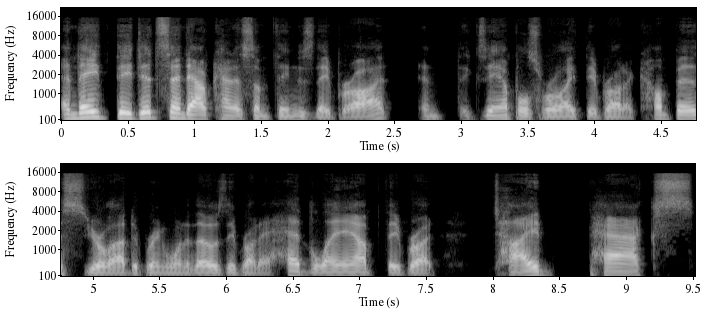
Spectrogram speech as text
and they they did send out kind of some things they brought and examples were like they brought a compass you're allowed to bring one of those they brought a headlamp they brought tide packs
